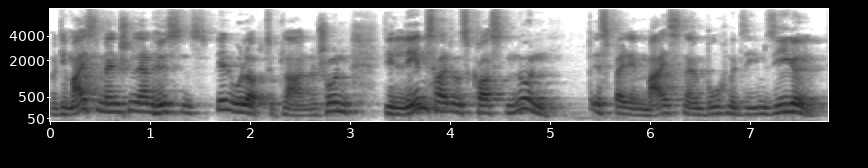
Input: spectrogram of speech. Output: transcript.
Und die meisten Menschen lernen höchstens ihren Urlaub zu planen. Und schon die Lebenshaltungskosten, nun, ist bei den meisten ein Buch mit sieben Siegeln.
